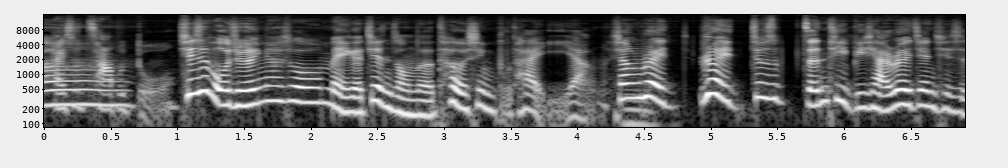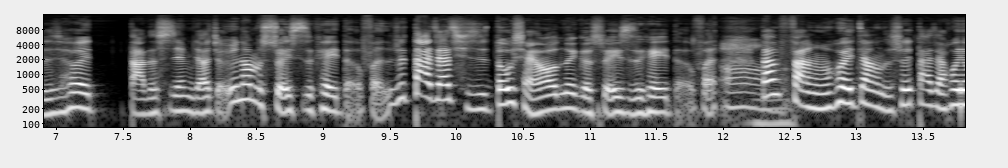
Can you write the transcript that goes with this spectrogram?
嗯还是差不多。其实我觉得应该说每个剑种的特性不太一样，像锐锐就是整体比起来，锐剑其实是会。打的时间比较久，因为他们随时可以得分，所以大家其实都想要那个随时可以得分，嗯但反而会这样子，所以大家会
